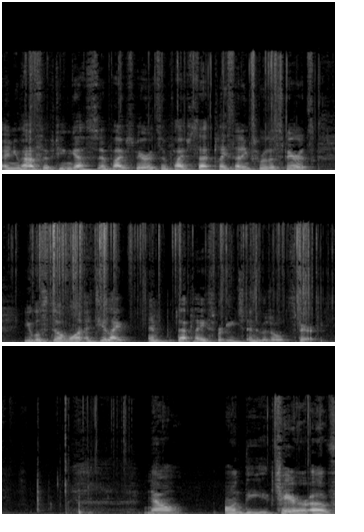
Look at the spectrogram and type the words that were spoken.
and you have 15 guests and 5 spirits and 5 set place settings for the spirits, you will still want a tea light in that place for each individual spirit. Now, on the chair of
